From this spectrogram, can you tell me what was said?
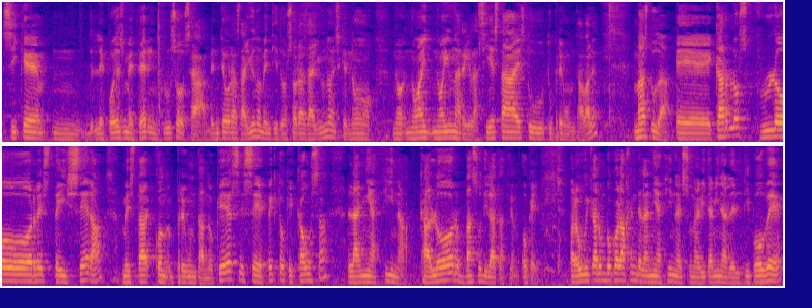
sí que mm, le puedes meter incluso, o sea, 20 horas de ayuno, 22 horas de ayuno, es que no, no, no hay, no hay una regla. Si esta es tu, tu pregunta, ¿vale? Más duda. Eh, Carlos Flores Teixeira me está preguntando, ¿qué es ese efecto que causa la niacina? Calor, vasodilatación. Ok, para ubicar un poco a la gente, la niacina es una vitamina del tipo B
